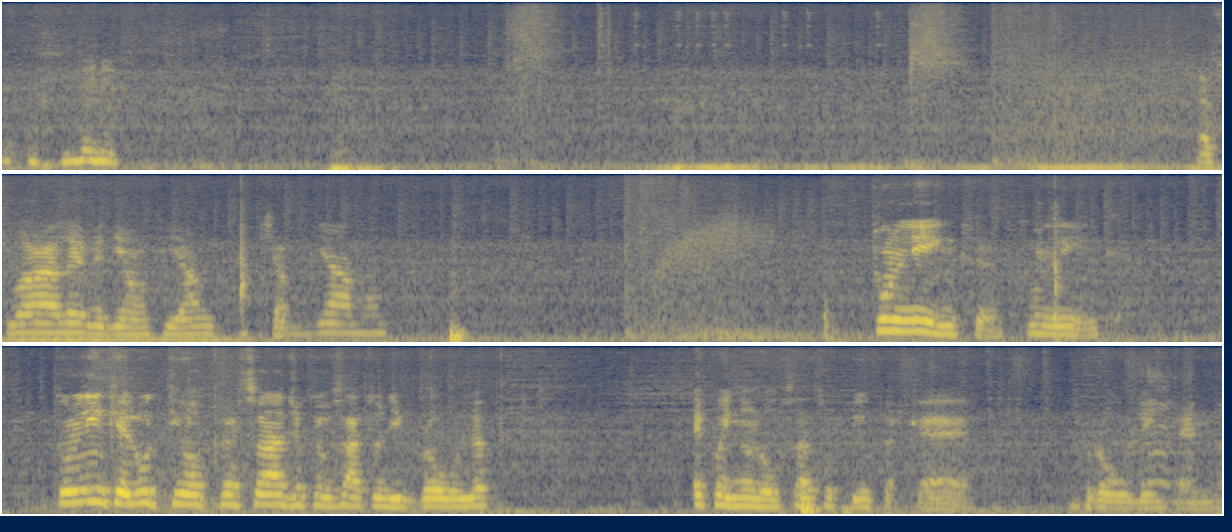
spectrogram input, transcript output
Casuale, vediamo chi, chi abbiamo. Toon Link, Toon Link. Toon Link è l'ultimo personaggio che ho usato di Brawl. E poi non l'ho usato più perché Brawl intendo.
